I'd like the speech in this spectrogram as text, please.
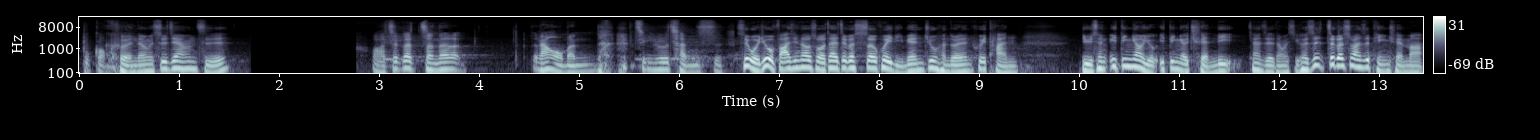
不公。可能是这样子。哇，这个真的让我们 进入沉思。所以我就有发现到说，在这个社会里面，就很多人会谈女生一定要有一定的权利这样子的东西。可是这个算是平权吗？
